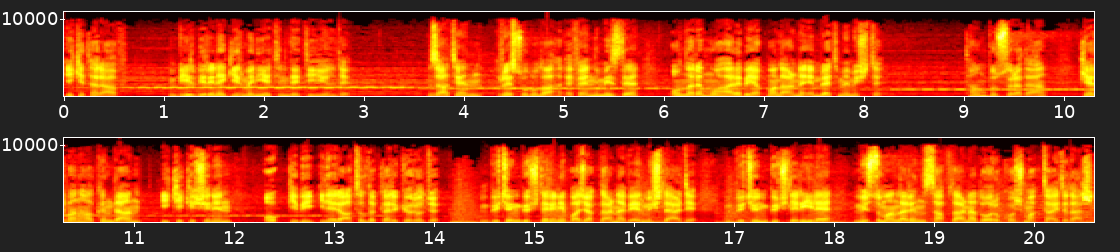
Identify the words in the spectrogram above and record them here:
İki taraf birbirine girme niyetinde değildi. Zaten Resulullah Efendimiz de onlara muharebe yapmalarını emretmemişti. Tam bu sırada kervan halkından iki kişinin ok gibi ileri atıldıkları görüldü. Bütün güçlerini bacaklarına vermişlerdi. Bütün güçleriyle Müslümanların saflarına doğru koşmaktaydılar.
